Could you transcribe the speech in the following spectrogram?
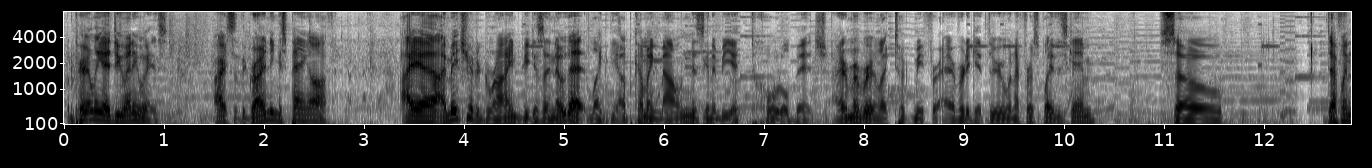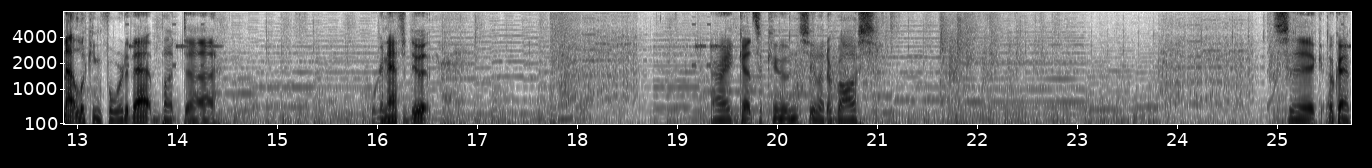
But apparently I do anyways. Alright, so the grinding is paying off. I, uh, I made sure to grind because I know that, like, the upcoming mountain is going to be a total bitch. I remember it, like, took me forever to get through when I first played this game. So, definitely not looking forward to that, but, uh, We're gonna have to do it. Alright, Gutsakun. See you later, boss. Sick. Okay.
